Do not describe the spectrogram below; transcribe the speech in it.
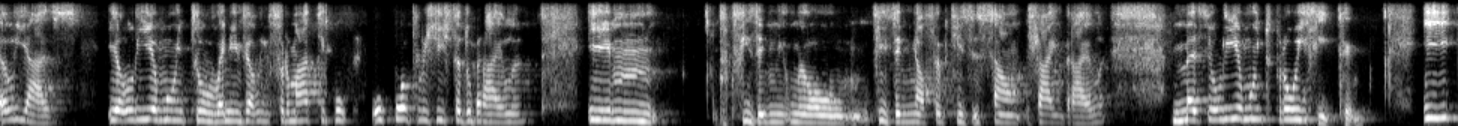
Aliás, ele lia muito a nível informático. Eu sou apologista do Braille e hum, porque fiz a, meu, fiz a minha alfabetização já em Braille, mas eu lia muito para o Henrique. E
